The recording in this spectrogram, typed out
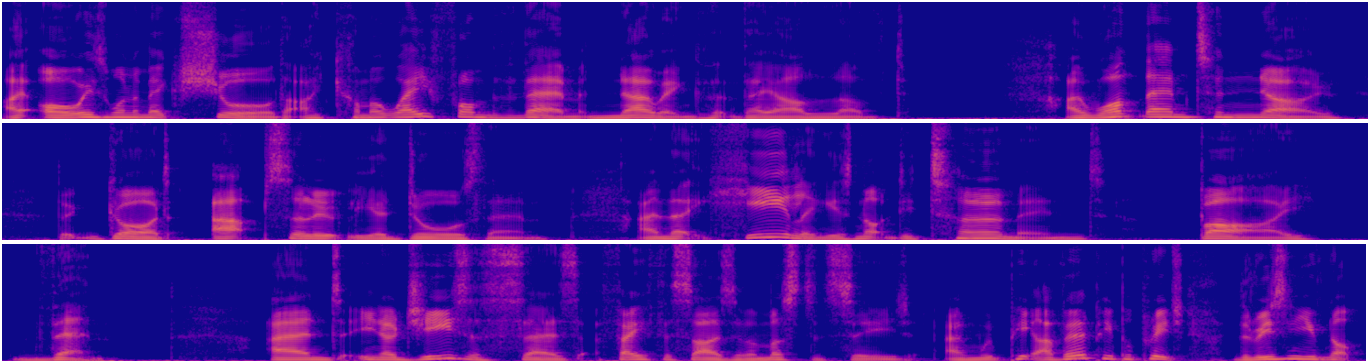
I always want to make sure that I come away from them knowing that they are loved. I want them to know that God absolutely adores them and that healing is not determined by them. And you know, Jesus says, "Faith the size of a mustard seed." And we, I've heard people preach, "The reason you've not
